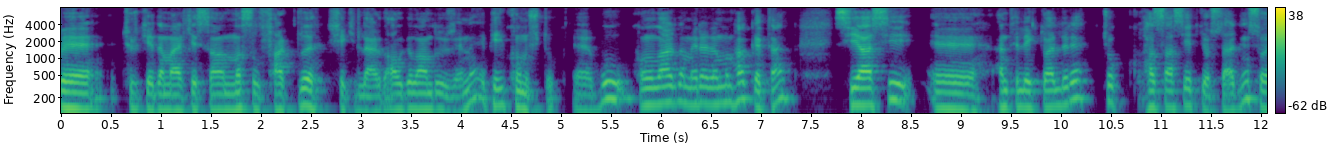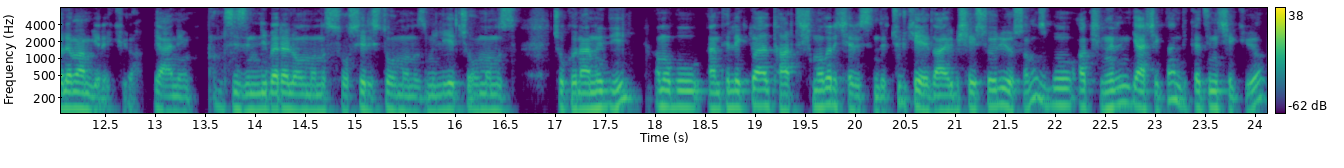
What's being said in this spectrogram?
ve Türkiye'de merkez sağın nasıl farklı şekillerde algılandığı üzerine epey konuştuk. E, bu konularda Meral Hanım'ın hakikaten siyasi e, entelektüellere çok hassasiyet gösterdiğini söylemem gerekiyor. Yani sizin liberal olmanız, sosyalist olmanız, milliyetçi olmanız çok önemli değil. Ama bu entelektüel tartışmalar içerisinde Türkiye'ye dair bir şey söylüyorsanız bu Akşener'in gerçekten dikkatini çekiyor.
